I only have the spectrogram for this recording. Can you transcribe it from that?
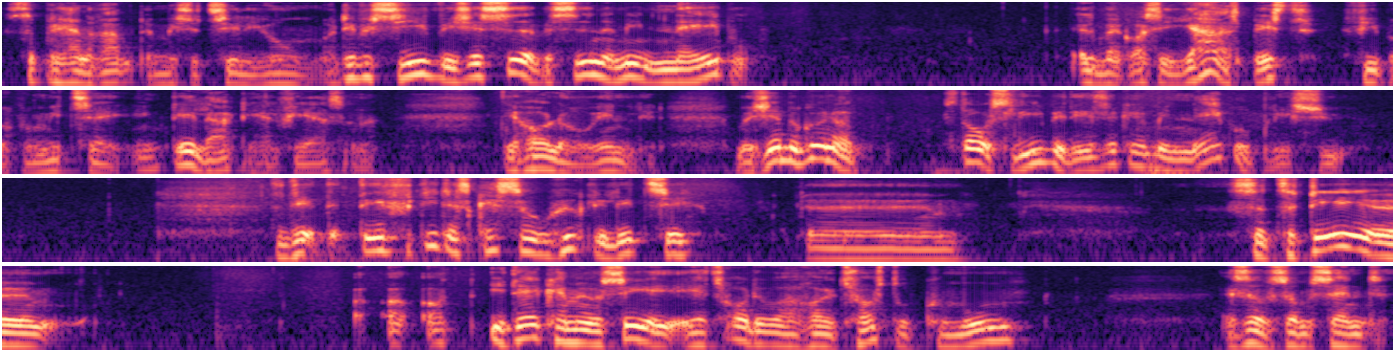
så bliver han ramt af mesoteliom. Og det vil sige, hvis jeg sidder ved siden af min nabo, eller man kan også sige, at jeg har asbestfiber på mit tag. Ikke? Det er lagt i 70'erne. Det holder uendeligt. Men hvis jeg begynder at stå og slibe det, så kan min nabo blive syg. Så det, det, det er fordi, der skal så uhyggeligt lidt til. Øh, så, så det... Øh, og, og i dag kan man jo se, jeg tror, det var Høje Tostrup Kommune, altså som sendt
